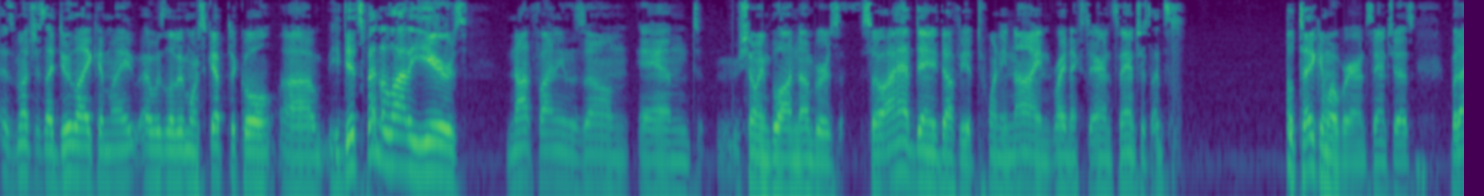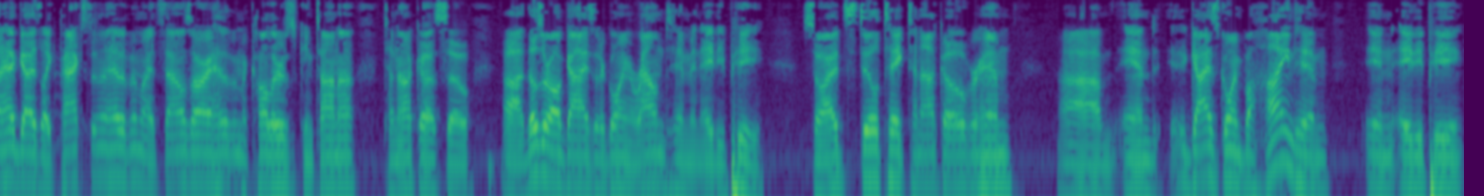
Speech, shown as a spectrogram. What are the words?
as much as I do like him, I, I was a little bit more skeptical. Um, he did spend a lot of years not finding the zone and showing blonde numbers. So I had Danny Duffy at 29 right next to Aaron Sanchez. I'd still take him over Aaron Sanchez, but I had guys like Paxton ahead of him. I had Salazar ahead of him, McCullers, Quintana, Tanaka. So, uh, those are all guys that are going around him in ADP. So I'd still take Tanaka over him. Um, and guys going behind him in ADP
